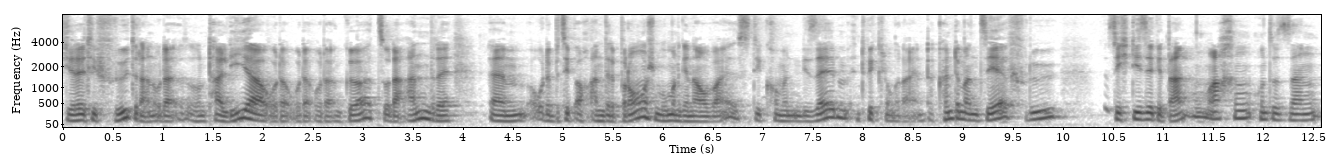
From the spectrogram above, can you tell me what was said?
die relativ früh dran oder so ein Thalia oder, oder, oder Götz oder andere, ähm, oder im Prinzip auch andere Branchen, wo man genau weiß, die kommen in dieselben Entwicklungen rein. Da könnte man sehr früh sich diese Gedanken machen und sozusagen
